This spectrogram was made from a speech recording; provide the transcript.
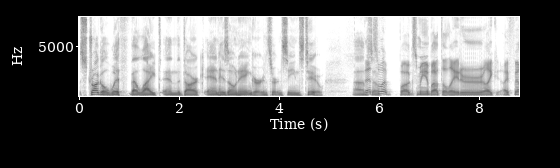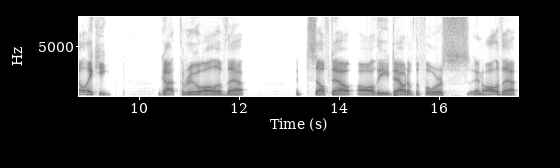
struggle with the light and the dark and his own anger in certain scenes too. Um, That's so- what bugs me about the later. Like, I felt like he got through all of that self doubt, all the doubt of the force, and all of that.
